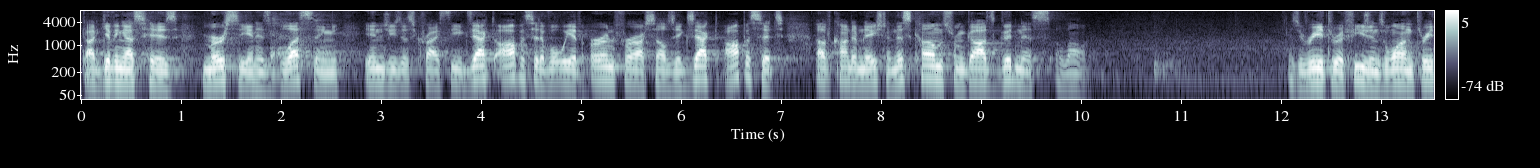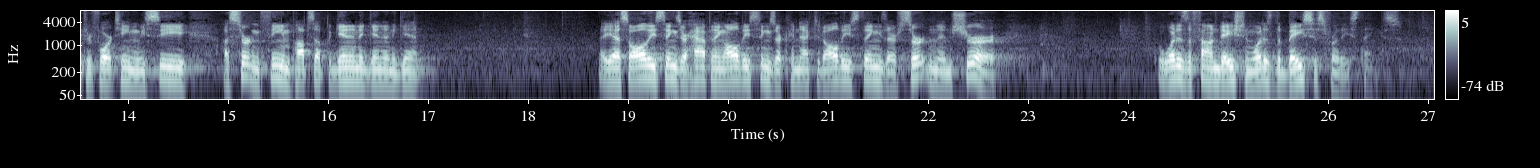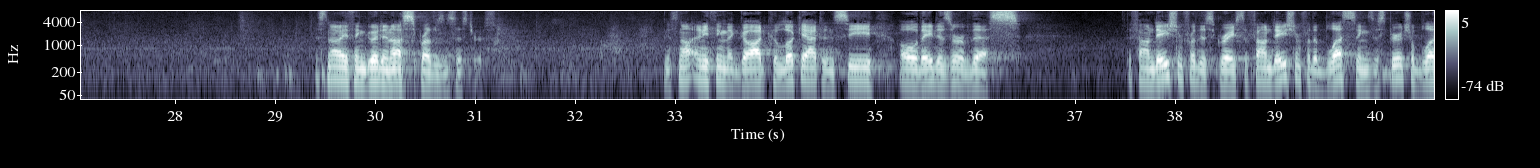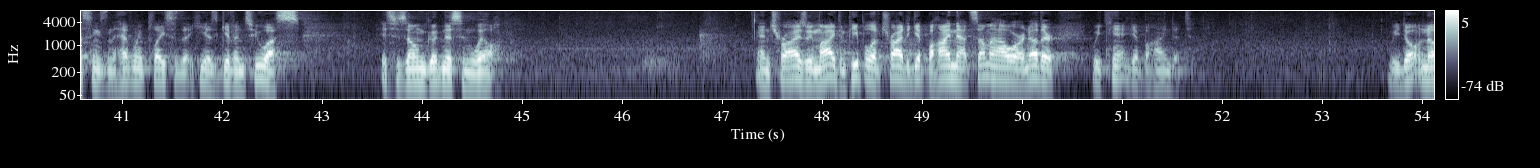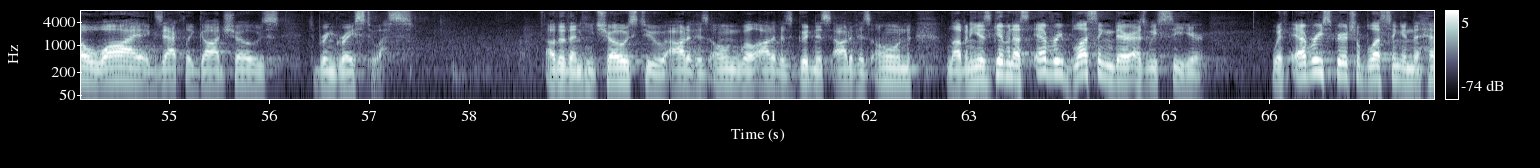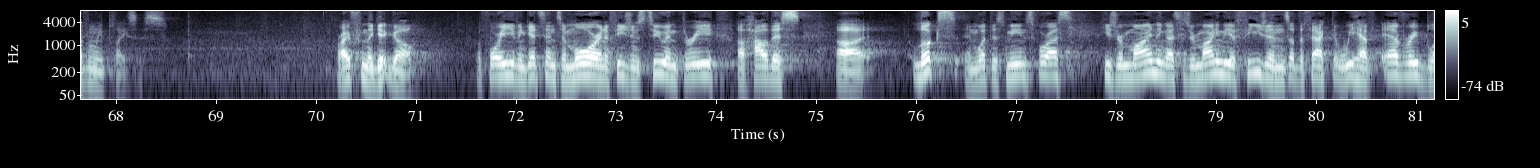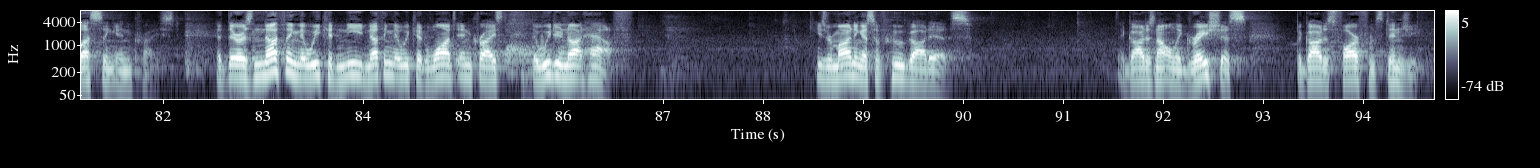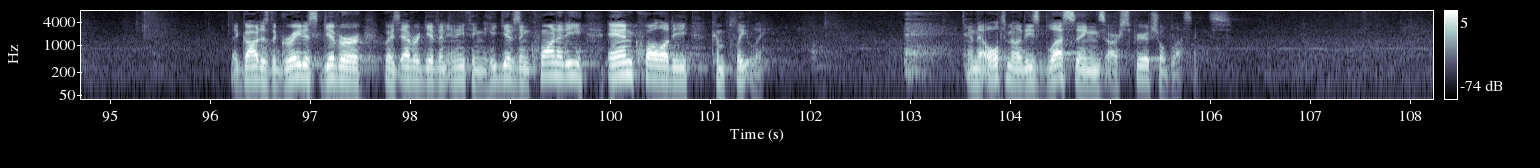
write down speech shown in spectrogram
God giving us his mercy and his blessing in Jesus Christ, the exact opposite of what we have earned for ourselves, the exact opposite of condemnation. And this comes from God's goodness alone. As we read through Ephesians 1 3 through 14, we see a certain theme pops up again and again and again. That yes, all these things are happening, all these things are connected, all these things are certain and sure. But what is the foundation? What is the basis for these things? It's not anything good in us, brothers and sisters. It's not anything that God could look at and see, oh, they deserve this. The foundation for this grace, the foundation for the blessings, the spiritual blessings in the heavenly places that He has given to us, is His own goodness and will. And try as we might, and people have tried to get behind that somehow or another, we can't get behind it. We don't know why exactly God chose to bring grace to us, other than He chose to out of His own will, out of His goodness, out of His own love. And He has given us every blessing there, as we see here, with every spiritual blessing in the heavenly places. Right from the get go. Before He even gets into more in Ephesians 2 and 3 of how this. Uh, looks and what this means for us, he's reminding us, he's reminding the Ephesians of the fact that we have every blessing in Christ. That there is nothing that we could need, nothing that we could want in Christ that we do not have. He's reminding us of who God is. That God is not only gracious, but God is far from stingy. That God is the greatest giver who has ever given anything. That He gives in quantity and quality completely and that ultimately these blessings are spiritual blessings.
